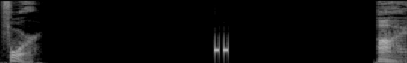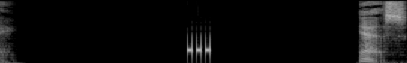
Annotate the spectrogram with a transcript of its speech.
Four. I. S.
